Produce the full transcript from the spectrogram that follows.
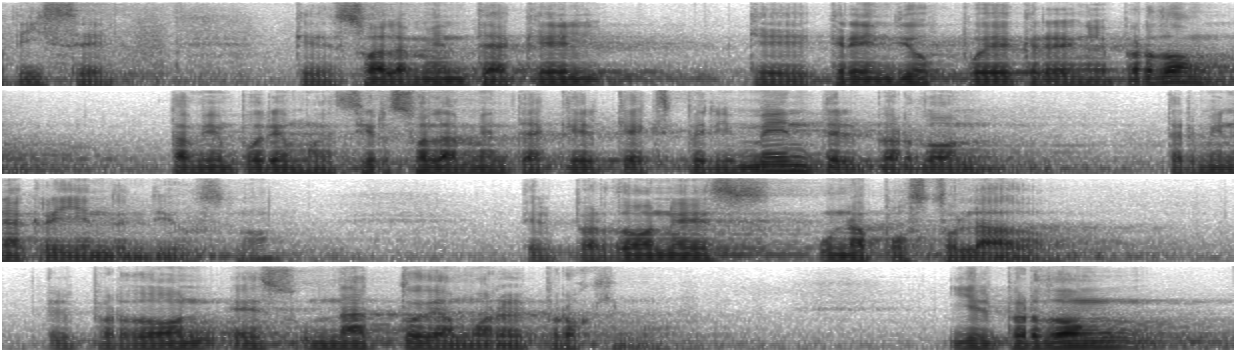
o dice, que solamente aquel que cree en Dios puede creer en el perdón. También podríamos decir, solamente aquel que experimente el perdón termina creyendo en Dios. ¿no? El perdón es un apostolado, el perdón es un acto de amor al prójimo. Y el perdón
